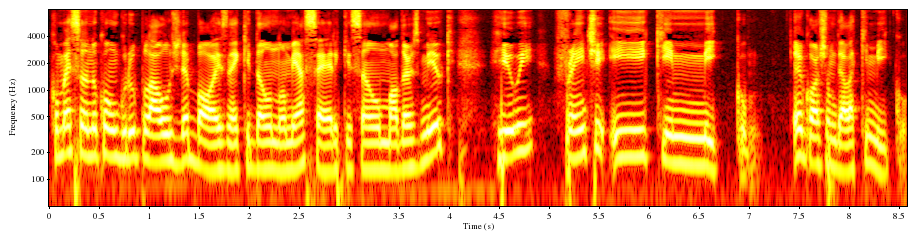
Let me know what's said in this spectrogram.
Começando com o grupo lá, os The Boys, né? Que dão o nome à série, que são Mother's Milk, Huey, French e Kimiko. Eu gosto do nome dela, Kimiko.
